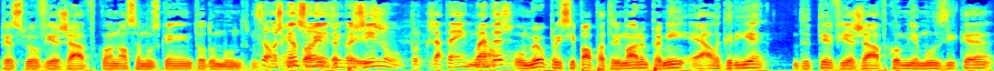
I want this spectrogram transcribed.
penso eu, viajado com a nossa música em todo o mundo. é? São as canções, 40 imagino, países. porque já têm quantas? Não, o meu principal património, para mim, é a alegria de ter viajado com a minha música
